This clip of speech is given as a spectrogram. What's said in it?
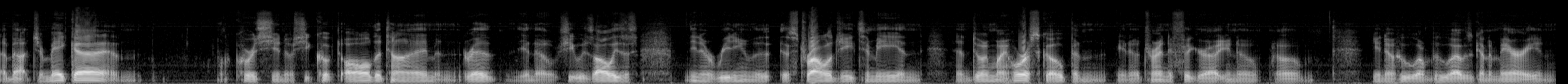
about Jamaica and of course, you know, she cooked all the time and read, you know, she was always, you know, reading the astrology to me and, and doing my horoscope and, you know, trying to figure out, you know, um, you know, who, um, who I was going to marry. And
